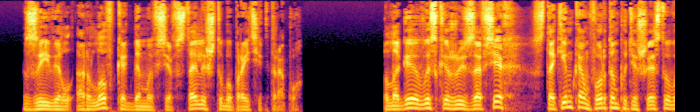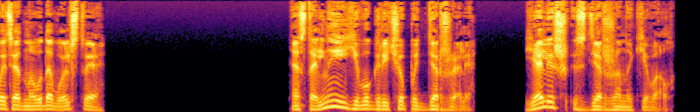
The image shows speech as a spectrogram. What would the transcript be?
— заявил Орлов, когда мы все встали, чтобы пройти к трапу. «Полагаю, выскажусь за всех, с таким комфортом путешествовать одно удовольствие». Остальные его горячо поддержали. Я лишь сдержанно кивал.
